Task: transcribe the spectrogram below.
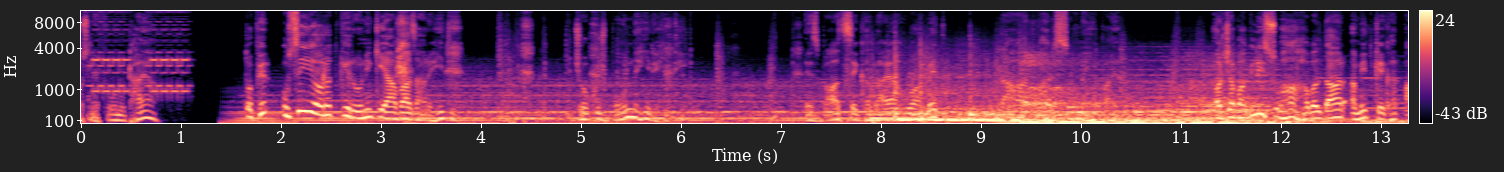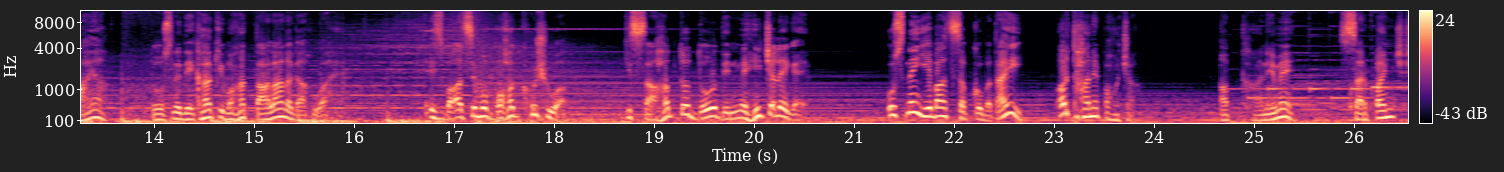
उसने फ़ोन उठाया तो फिर उसी औरत के रोने की आवाज़ आ रही थी, जो कुछ बोल नहीं रही थी। इस बात से घबराया हुआ अमित रात भर सो नहीं पाया। और जब अगली सुबह हवलदार अमित के घर आया तो उसने देखा कि वहाँ ताला लगा हुआ है। इस बात से वो बहुत खुश हुआ कि साहब तो दो दिन में ही चले गए। उसने ये बात सबको बताई और थाने पहुँचा। अब थाने में सरपंच,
